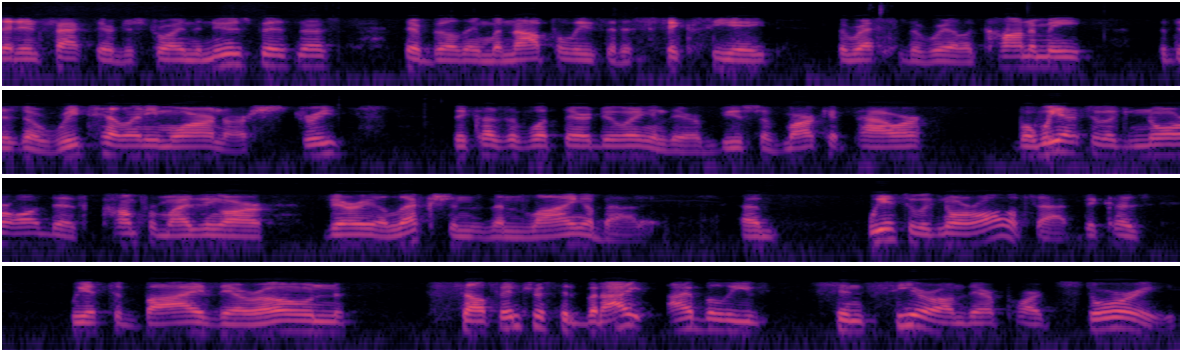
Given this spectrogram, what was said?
that in fact they're destroying the news business, they're building monopolies that asphyxiate the rest of the real economy, that there's no retail anymore on our streets because of what they're doing and their abuse of market power. But we have to ignore all this, compromising our very elections, and then lying about it. Um, we have to ignore all of that because we have to buy their own self-interested, but I, I believe sincere on their part story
